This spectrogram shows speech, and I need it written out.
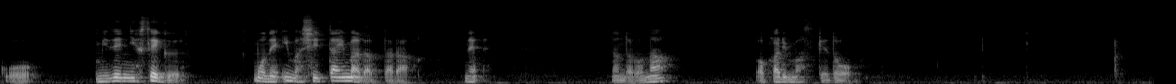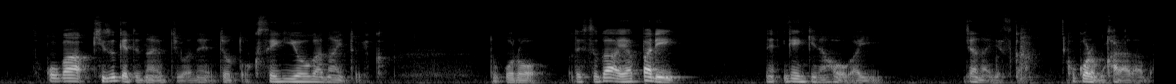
こう未然に防ぐ。もうね今知った今だったらねなんだろうな。分かりますけど。そこが気づけてないうちはねちょっと防ぎようがないというかところですがやっぱり、ね、元気な方がいいじゃないですか。心も体も。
